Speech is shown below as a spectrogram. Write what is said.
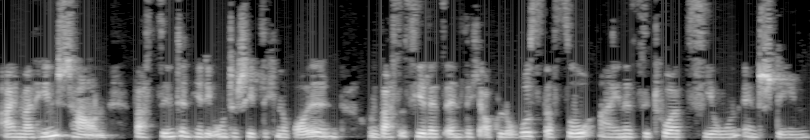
einmal hinschauen, was sind denn hier die unterschiedlichen Rollen und was ist hier letztendlich auch los, dass so eine Situation entstehen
